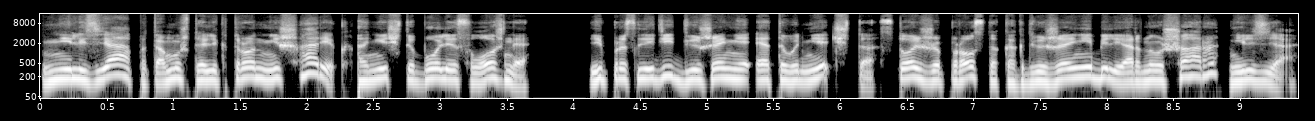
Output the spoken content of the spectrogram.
Нельзя, потому что электрон не шарик, а нечто более сложное, и проследить движение этого нечто столь же просто, как движение бильярдного шара, нельзя.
